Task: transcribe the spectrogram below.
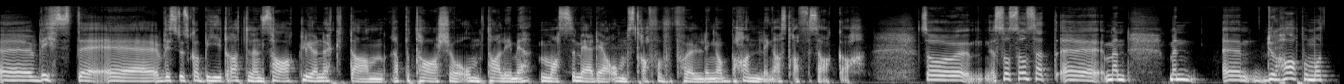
Eh, hvis, hvis, du skal bidra til en saklig og nøktern reportasje og omtale i massemedia om straffeforfølging og behandling av straffesaker. Så, så sånn sett Men, men du har på en måte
